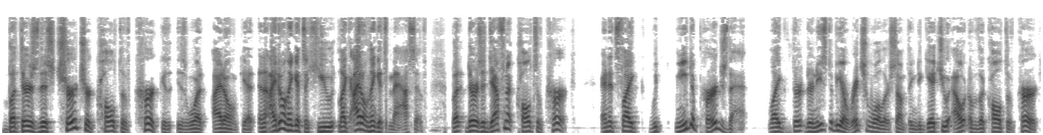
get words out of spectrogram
But there's this church or cult of Kirk is, is what I don't get. And I don't think it's a huge, like, I don't think it's massive, but there's a definite cult of Kirk. And it's like, we, we need to purge that like there, there needs to be a ritual or something to get you out of the cult of Kirk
